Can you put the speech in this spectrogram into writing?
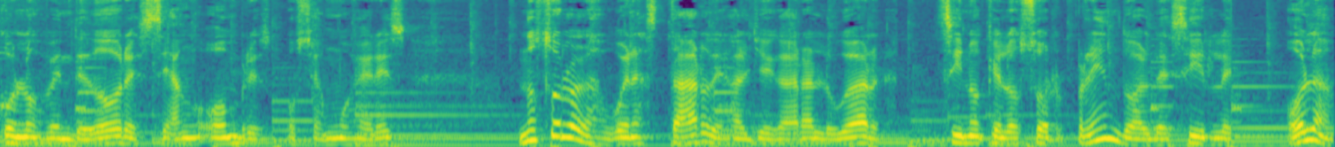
con los vendedores, sean hombres o sean mujeres, no solo las buenas tardes al llegar al lugar, sino que los sorprendo al decirle, hola,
